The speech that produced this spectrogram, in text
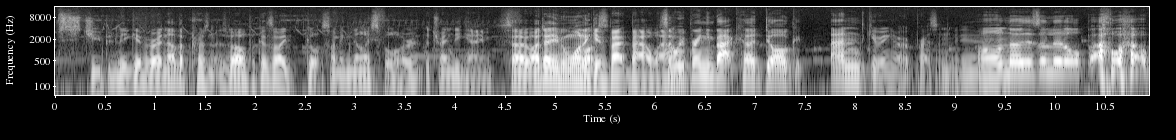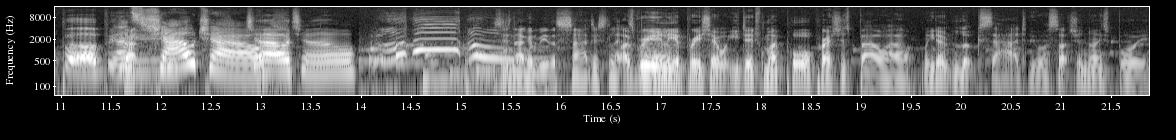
stupidly give her another present as well because I got something nice for her at the trendy game. So I don't even want to give back Bow Wow. So we're bringing back her dog and giving her a present. Yeah. Oh no, there's a little Bow Wow puppy. That's Chow Chow. Chow ciao. This is now going to be the saddest let's I really ever. appreciate what you did for my poor precious Bow Wow. Well, you don't look sad. You are such a nice boy.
